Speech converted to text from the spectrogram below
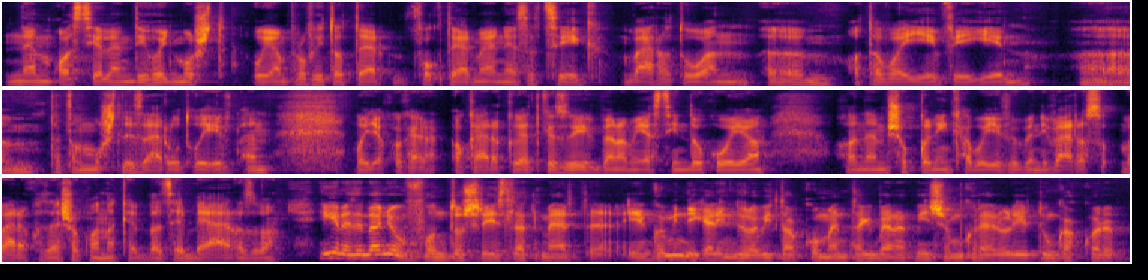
nem azt jelenti, hogy most olyan profitot ter- fog termelni ez a cég várhatóan a tavalyi év végén, tehát a most lezáródó évben, vagy akár, akár a következő évben, ami ezt indokolja, hanem sokkal inkább a jövőbeni várakozások vannak ebbe azért beárazva. Igen, ez egy nagyon fontos részlet, mert ilyenkor mindig elindul a vita a kommentekben, hát mi is, amikor erről írtunk, akkor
